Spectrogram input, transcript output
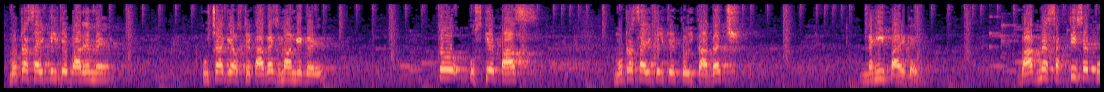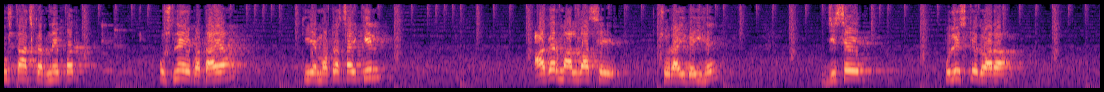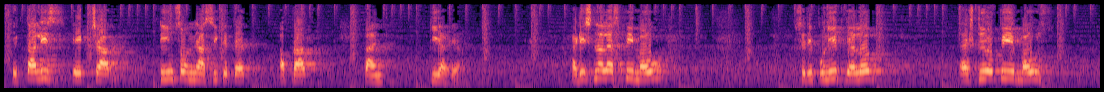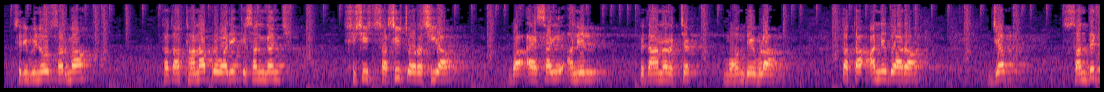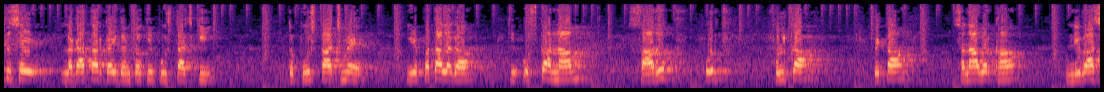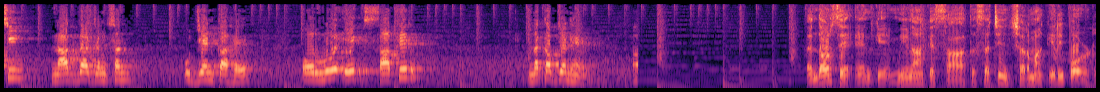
मोटरसाइकिल के बारे में पूछा गया, उसके कागज़ मांगे गए। तो उसके पास मोटरसाइकिल के कोई कागज़ नहीं पाए गए। बाद में सख्ती से पूछताछ करने पर उसने ये बताया कि ये मोटरसाइकिल आगर मालवा से चुराई गई है, जिसे पुलिस के द्वारा इकतालीस एक चार तीन सौ उन्यासी के तहत अपराध कायम किया गया। Additional SP Mau Shri Puneet Gehlot SDOP Mau Shri Vinod Sharma तथा थाना प्रभारी किशनगंज, शशि शशि चौरसिया व एसआई अनिल, प्रधान आरक्षक मोहन देवड़ा, तथा अन्य द्वारा जब संदिग्ध से लगातार कई घंटों की पूछताछ की तो पूछताछ में ये पता लगा कि उसका नाम शाहरुख उर्फ़ फुलका, पिता, सनावर खां, निवासी नागदा जंक्शन उज्जैन का है और वो एक सातिर नकबजन है। इंदौर से एन के मीणा के साथ सचिन शर्मा की रिपोर्ट।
